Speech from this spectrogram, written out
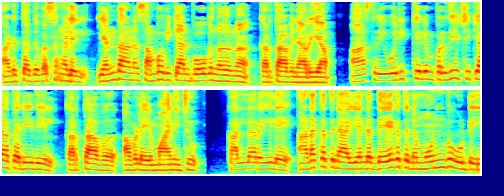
അടുത്ത ദിവസങ്ങളിൽ എന്താണ് സംഭവിക്കാൻ പോകുന്നതെന്ന് കർത്താവിനറിയാം. ആ സ്ത്രീ ഒരിക്കലും പ്രതീക്ഷിക്കാത്ത രീതിയിൽ കർത്താവ് അവളെ മാനിച്ചു. കല്ലറയിലെ അടക്കത്തിനായി എന്റെ ദേഹത്തിന് മുൻപ് കൂട്ടി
